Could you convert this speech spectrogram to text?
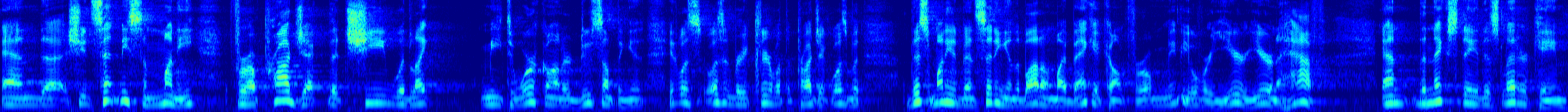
and uh, she'd sent me some money for a project that she would like me to work on or do something. It, it was, wasn't very clear what the project was, but this money had been sitting in the bottom of my bank account for maybe over a year, year and a half. And the next day, this letter came,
